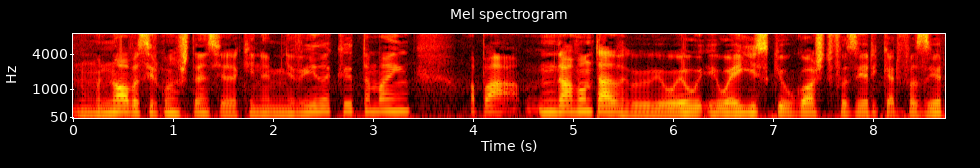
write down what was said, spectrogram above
numa nova circunstância aqui na minha vida que também opá, me dá vontade. Eu, eu, eu, é isso que eu gosto de fazer e quero fazer,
